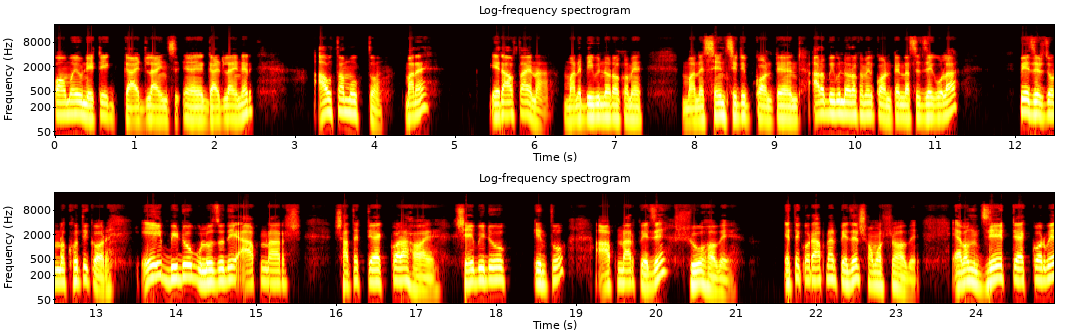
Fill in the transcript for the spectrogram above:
কমিউনিটি গাইডলাইন্স গাইডলাইনের আওতামুক্ত। মানে এর আওতায় না। মানে বিভিন্ন রকমের মানে সেনসিটিভ কন্টেন্ট আরও বিভিন্ন রকমের কন্টেন্ট আছে যেগুলা পেজের জন্য ক্ষতিকর। এই ভিডিওগুলো যদি আপনার সাথে ট্যাগ করা হয়, সেই ভিডিও কিন্তু আপনার পেজে শো হবে। এতে করে আপনার পেজের সমস্যা হবে। এবং যে ট্যাগ করবে,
